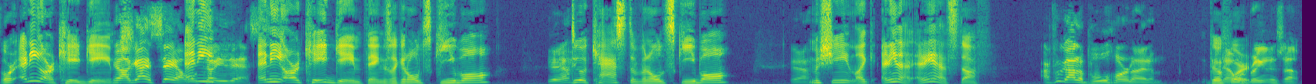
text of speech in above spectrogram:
or any arcade games. Yeah, I gotta say, I will any tell you this. any arcade game things like an old skee ball. yeah. Do a cast of an old skee ball Yeah. machine, like any of that, any of that stuff. I forgot a bullhorn item. Go now for we're it. bringing this up.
